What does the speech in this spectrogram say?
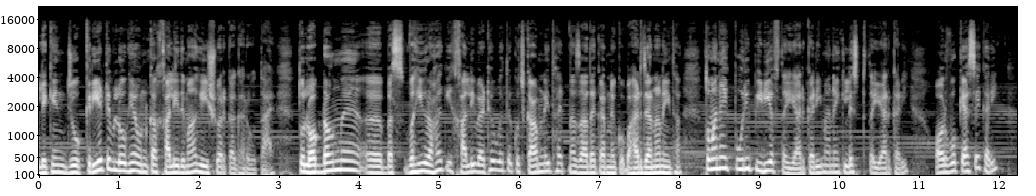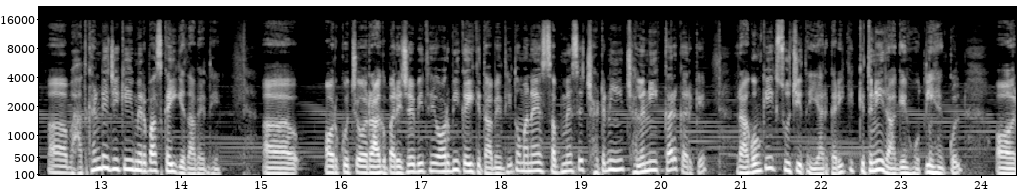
लेकिन जो क्रिएटिव लोग हैं, उनका खाली दिमाग ईश्वर का घर होता है। तो लॉकडाउन में बस वही रहा कि खाली बैठे हुए थे, कुछ काम नहीं था, इतना ज़्यादा करने को बाहर जाना नहीं था। तो मैंने एक पूरी पीडीएफ तैयार करी, मैंने एक लिस्ट तैयार करी, और वो कैसे करी? भातखंडे जी की मेरे पास कई किताबें थी। और कुछ और राग परिचय भी थे, और भी कई किताबें थी। तो मैंने सब में से छटनी, छलनी कर करके रागों की एक सूची तैयार करी कि कितनी रागें होती हैं कुल, और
